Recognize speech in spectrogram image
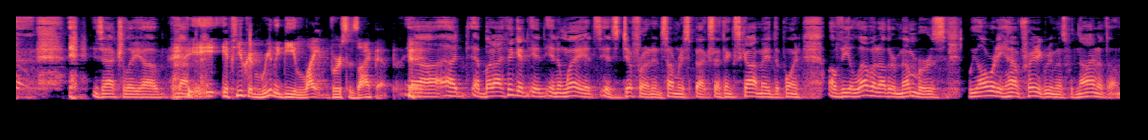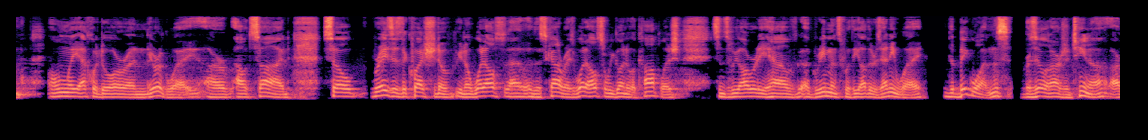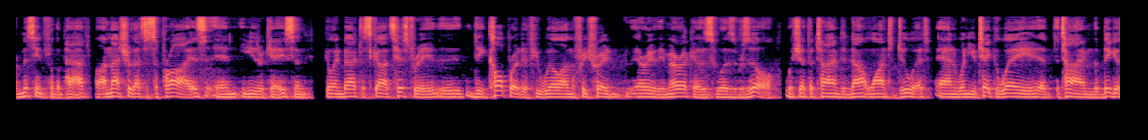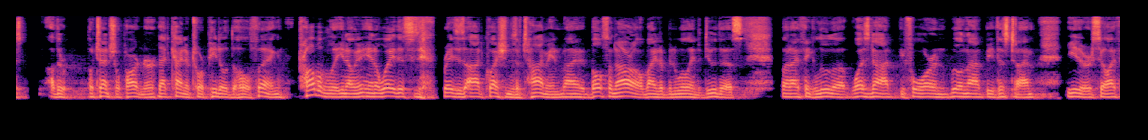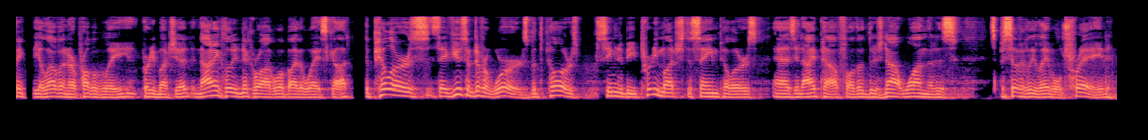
is actually uh, not. If you can really be light versus IPEF. yeah, I, but I think it, it, in a way, it's, it's different in some respects. I think Scott made the point of the 11 other members, we already have trade agreements with nine of them. Only Ecuador and Uruguay are outside. So raises the question of, you know, what else, uh, the Scott raised, what else are we going to accomplish since we already have agreements with the others anyway? The big ones, Brazil and Argentina, are missing from the pack. I'm not sure that's a surprise in either case. And going back to Scott's history, the, the, culprit, if you will, on the free trade area of the Americas was Brazil, which at the time did not want to do it. And when you take away at the time the biggest other potential partner, that kind of torpedoed the whole thing. Probably, you know, in, in a way, this raises odd questions of timing. Bolsonaro might have been willing to do this, but I think Lula was not before and will not be this time either. So I think the 11 are probably pretty much it, not including Nicaragua, by the way, Scott. The pillars, they've used some different words, but the pillars seem to be pretty much the same pillars as in IPEF, although there's not one that is specifically labeled trade.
